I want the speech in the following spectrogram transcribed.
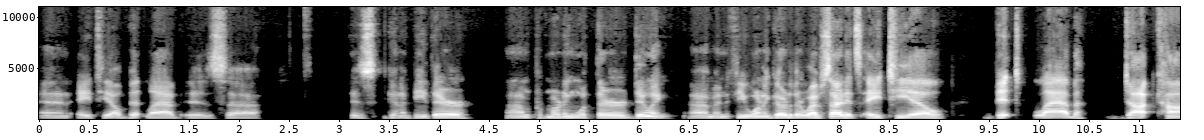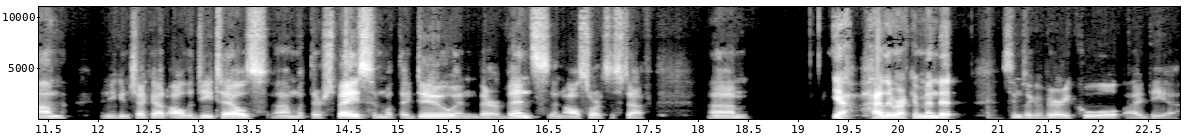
and ATL Bit Lab is uh, is going to be there um, promoting what they're doing. Um, and if you want to go to their website, it's atlbitlab.com. And you can check out all the details um, with their space and what they do and their events and all sorts of stuff. Um, yeah, highly recommend it. Seems like a very cool idea.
